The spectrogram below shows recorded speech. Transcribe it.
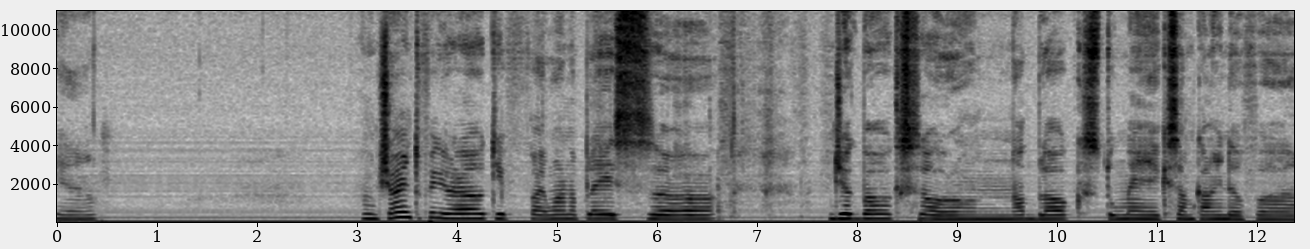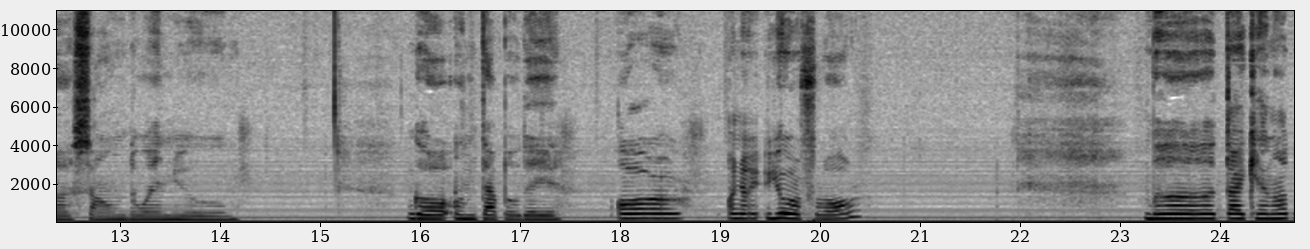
yeah. I'm trying to figure out if I wanna place uh, jukebox or note blocks to make some kind of uh, sound when you go on top of the or on your floor. But I cannot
